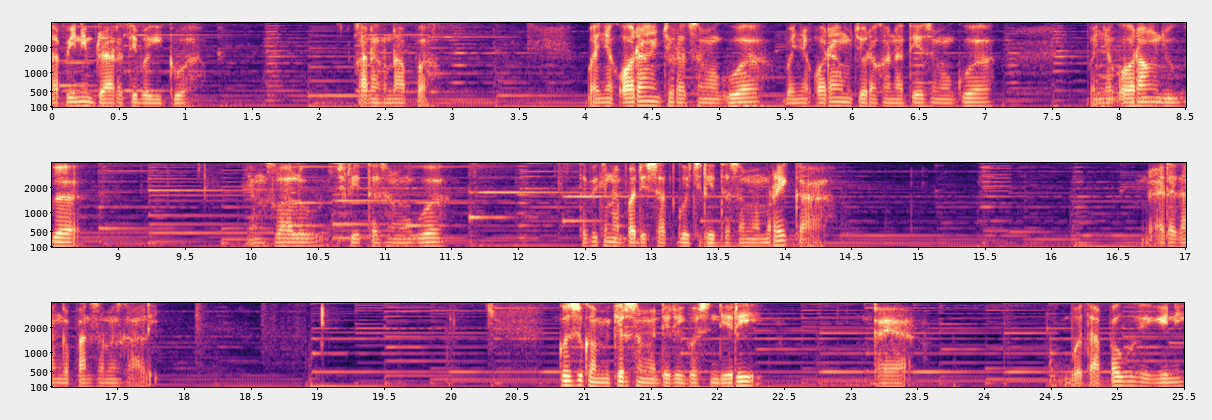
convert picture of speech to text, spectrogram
tapi ini berarti bagi gue. Karena kenapa? Banyak orang yang curhat sama gue, banyak orang yang mencurahkan hati sama gue, banyak orang juga yang selalu cerita sama gue tapi kenapa di saat gue cerita sama mereka nggak ada tanggapan sama sekali. Gue suka mikir sama diri gue sendiri kayak buat apa gue kayak gini?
